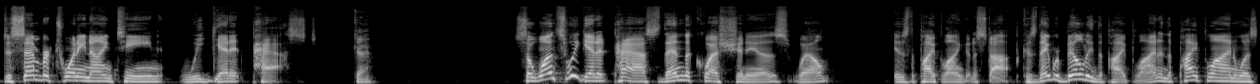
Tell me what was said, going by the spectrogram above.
December 2019, we get it passed. Okay. So once we get it passed, then the question is, well, is the pipeline going to stop? Because they were building the pipeline and the pipeline was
